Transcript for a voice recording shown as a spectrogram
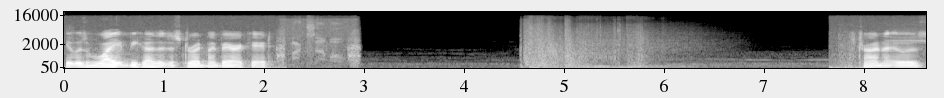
It was white because it destroyed my barricade. Trying to, it was,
